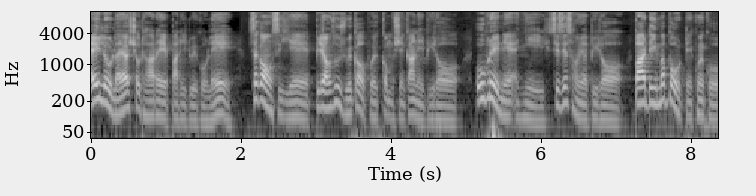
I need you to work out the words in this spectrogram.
အဲ့လိုလာရောက်ရှုတ်ထားတဲ့ပါတီတွေကိုလည်းစစ်ကောင်စီရဲ့ပြည်ထောင်စုရွေးကောက်ပွဲကော်မရှင်ကနေပြီးတော့ဥပဒေနဲ့အညီစစ်စစ်ဆောင်ရွက်ပြီးတော့ပါတီမပုံတင်ခွင့်ကို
